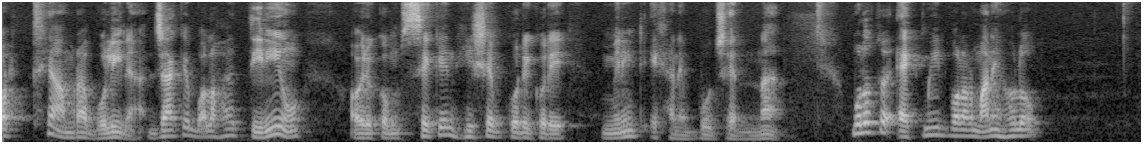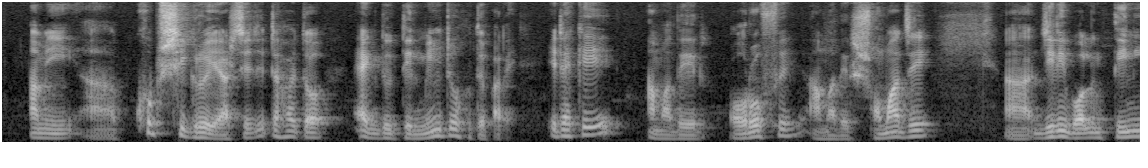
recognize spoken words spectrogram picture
অর্থে আমরা বলি না। যাকে বলা হয় তিনিও ওইরকম সেকেন্ড হিসেব করে করে মিনিট এখানে বুঝেন না। মূলত এক মিনিট বলার মানে হলো, আমি খুব শীঘ্রই আসছি, যেটা হয়তো এক, দুই, তিন মিনিটও হতে পারে। এটাকে আমাদের ওরফে, আমাদের সমাজে যিনি বলেন তিনি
